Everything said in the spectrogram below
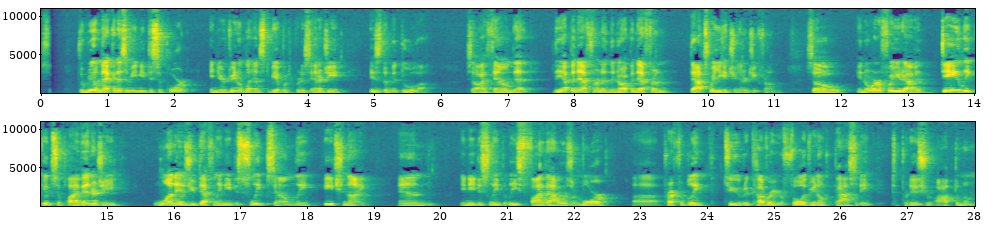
So the real mechanism you need to support in your adrenal glands to be able to produce energy is the medulla. So I found that the epinephrine and the norepinephrine, that's where you get your energy from. So in order for you to have a daily good supply of energy, one is you definitely need to sleep soundly each night. And you need to sleep at least five hours or more, uh, preferably, to recover your full adrenal capacity to produce your optimum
